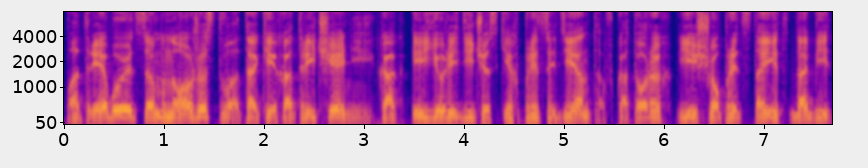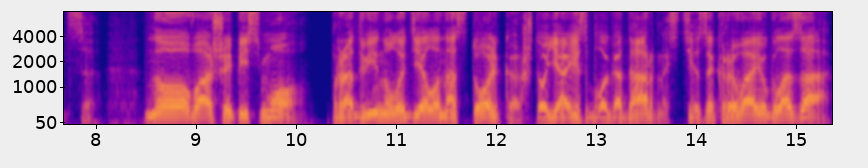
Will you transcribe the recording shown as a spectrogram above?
потребуется множество таких отречений, как и юридических прецедентов, которых еще предстоит добиться. Но ваше письмо продвинуло дело настолько, что я из благодарности закрываю глаза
